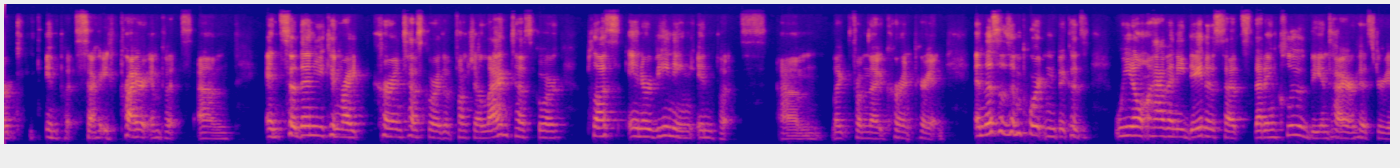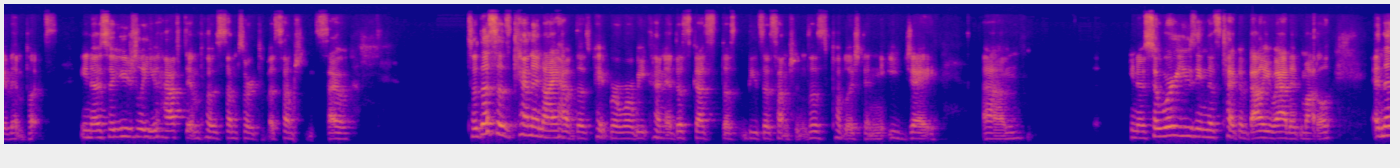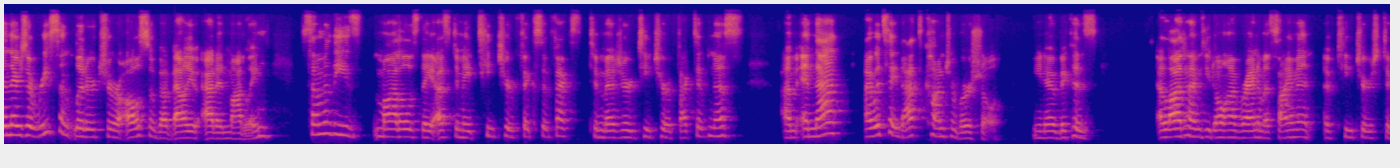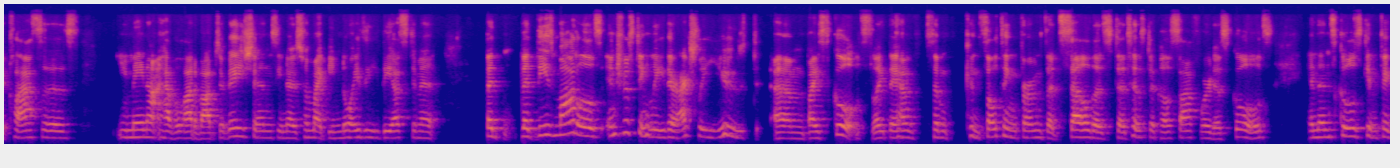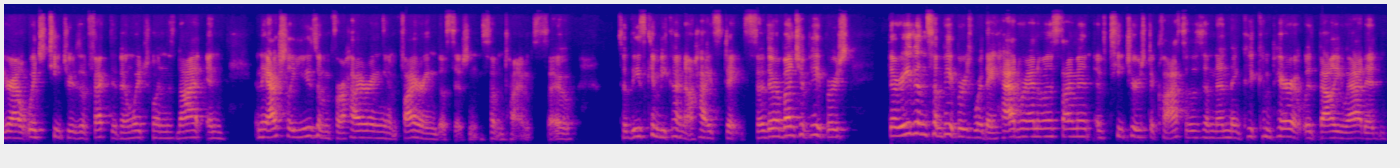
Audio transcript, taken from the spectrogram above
or inputs, sorry, prior inputs. Um, and so then you can write current test score as a function lag test score plus intervening inputs, um, like from the current period. And this is important because we don't have any data sets that include the entire history of inputs. You know, so usually you have to impose some sort of assumptions. So, so this is Ken and I have this paper where we kind of discuss this, these assumptions. This is published in EJ. Um, you know, so we're using this type of value added model. And then there's a recent literature also about value added modeling. Some of these models, they estimate teacher fixed effects to measure teacher effectiveness. Um, and that, I would say that's controversial, you know, because a lot of times you don't have random assignment of teachers to classes. You may not have a lot of observations, you know, so it might be noisy, the estimate. But, but these models, interestingly, they're actually used um, by schools. Like they have some consulting firms that sell the statistical software to schools and then schools can figure out which teacher is effective and which one's not. And, and they actually use them for hiring and firing decisions sometimes. So, so these can be kind of high stakes. So there are a bunch of papers. There are even some papers where they had random assignment of teachers to classes and then they could compare it with value added.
